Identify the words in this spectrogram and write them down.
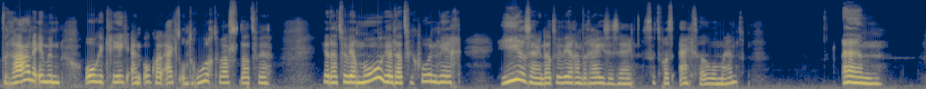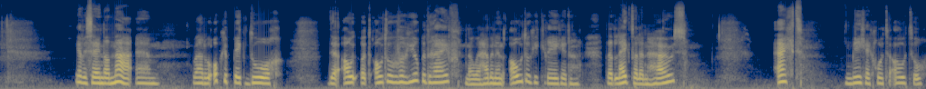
tranen in mijn ogen kreeg en ook wel echt ontroerd was dat we, ja, dat we weer mogen, dat we gewoon weer hier zijn, dat we weer aan het reizen zijn. Dus het was echt wel een moment. Um, ja, we zijn daarna, um, werden we opgepikt door de, het autoverhuurbedrijf. Nou, we hebben een auto gekregen, dat, dat lijkt wel een huis echt een mega grote auto.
